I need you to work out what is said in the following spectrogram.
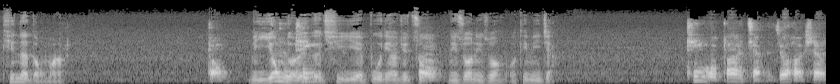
听得懂吗？懂，你拥有一个企业，不一定要去做嗯。你说，你说，我听你讲。听我爸讲的，就好像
